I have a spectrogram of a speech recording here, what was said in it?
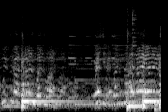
કૂતરા ત્રણ ભજવાડવા. કે શ્રી નારાયણ,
